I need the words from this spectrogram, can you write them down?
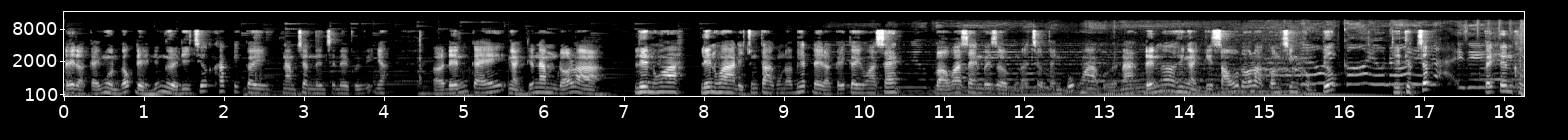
Đây là cái nguồn gốc để những người đi trước khắc cái cây nam chân lên trên đây quý vị nhé. À, đến cái hình ảnh thứ năm đó là liên hoa liên hoa thì chúng ta cũng đã biết đây là cái cây hoa sen và hoa sen bây giờ cũng đã trở thành quốc hoa của Việt Nam. Đến ờ, hình ảnh thứ sáu đó là con chim khổng tước. Thì thực chất cái tên khổng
